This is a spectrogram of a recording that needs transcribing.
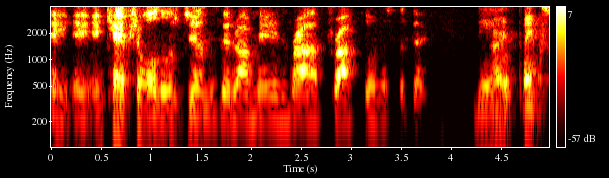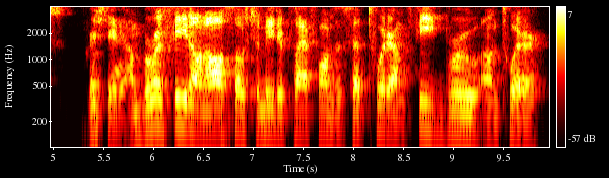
and, and, and capture all those gems that our man Rob dropped on us today. Yeah, all right, thanks. Appreciate it. I'm Brew and Feed on all social media platforms except Twitter. I'm feed brew on Twitter.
